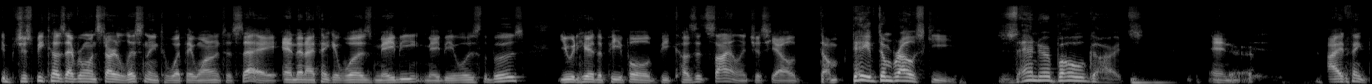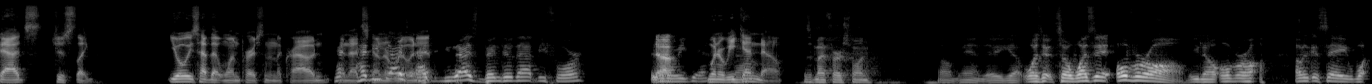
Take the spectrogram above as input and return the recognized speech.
it- just because everyone started listening to what they wanted to say and then i think it was maybe maybe it was the booze you would hear the people because it's silent just yell dave dombrowski xander bogaerts and Yeah. i think that's just like you always have that one person in the crowd and that's going to ruin have it you guys been to that before? No. Winter weekend? winter No? weekend no, This is my first one. Oh man, there you go. Was it so? Was it overall? You know, overall. I was gonna say what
